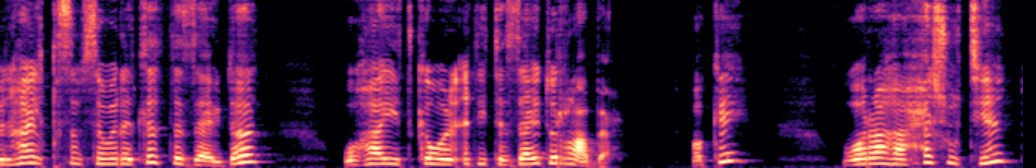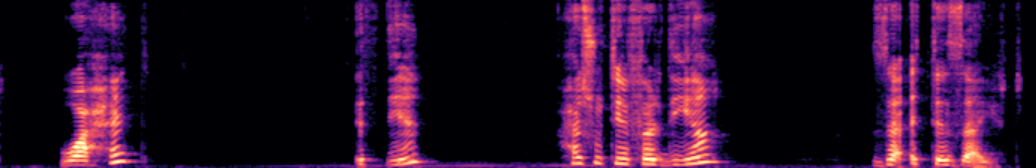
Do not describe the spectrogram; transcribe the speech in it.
من هاي القسم سوينا ثلاث تزايدات وهاي يتكون عندي تزايد الرابع okay؟ وراها حشوتين واحد اثنين حشوتين فردية زائد تزايد.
